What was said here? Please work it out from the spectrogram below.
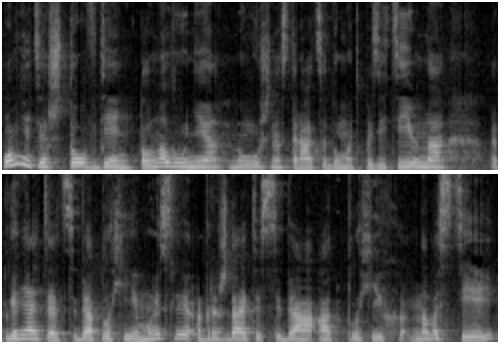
Помните, что в день полнолуния нужно стараться думать позитивно, отгоняйте от себя плохие мысли, ограждайте себя от плохих новостей.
